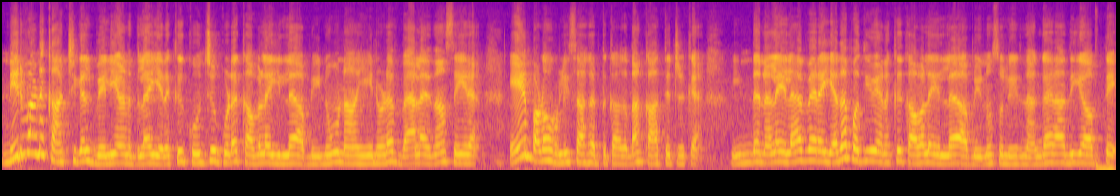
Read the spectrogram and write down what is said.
நிர்வாண காட்சிகள் வெளியானதுல எனக்கு கொஞ்சம் கூட கவலை இல்லை அப்படின்னும் நான் என்னோட வேலையை தான் செய்கிறேன் ஏன் படம் ரிலீஸ் ஆகிறதுக்காக தான் காத்துட்டு இருக்கேன் இந்த நிலையில வேற எதை பற்றியும் எனக்கு கவலை இல்லை அப்படின்னும் சொல்லியிருந்தாங்க ராதிகா அப்தே.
